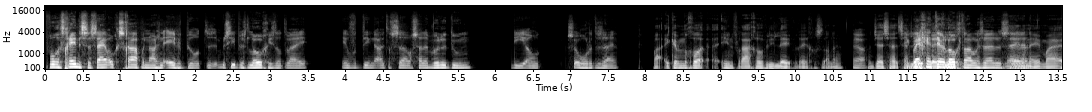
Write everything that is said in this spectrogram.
volgens Genesis zijn we ook geschapen naar zijn evenbeeld. Dus in principe is het logisch dat wij heel veel dingen uit onszelf zouden willen doen, die ook zo horen te zijn. Maar ik heb nog wel één vraag over die leefregels dan, hè? Ja. Want jij zei het zijn Ik ben geen theoloog trouwens, hè, dus... nee, nee, eh, nee, maar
